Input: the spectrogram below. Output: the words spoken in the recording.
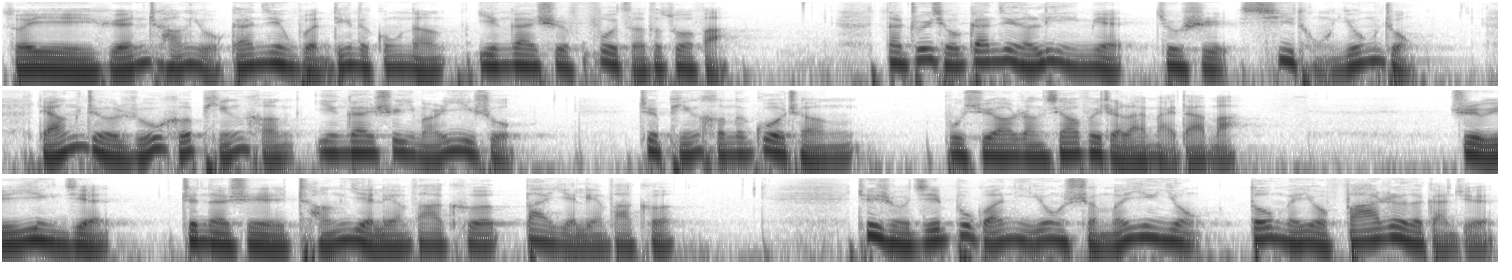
所以原厂有干净稳定的功能，应该是负责的做法。那追求干净的另一面就是系统臃肿，两者如何平衡，应该是一门艺术。这平衡的过程，不需要让消费者来买单吧？至于硬件，真的是成也联发科，败也联发科。这手机不管你用什么应用，都没有发热的感觉。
